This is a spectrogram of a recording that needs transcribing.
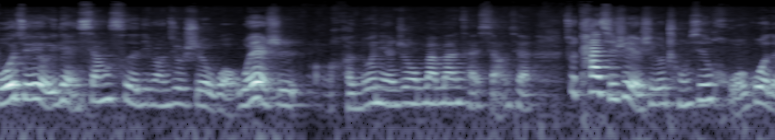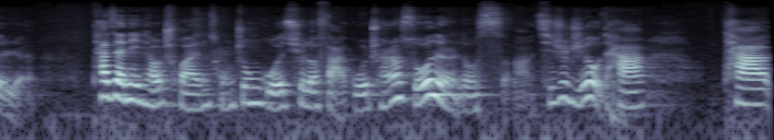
伯爵有一点相似的地方，就是我我也是很多年之后慢慢才想起来，就他其实也是一个重新活过的人。他在那条船从中国去了法国，船上所有的人都死了，其实只有他他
